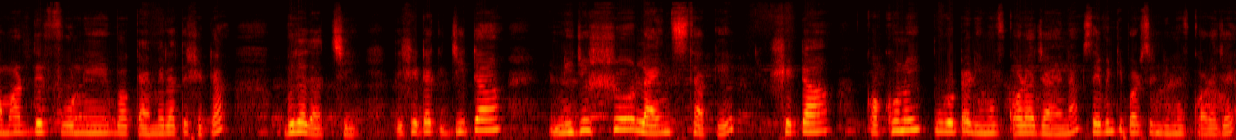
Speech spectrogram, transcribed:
আমাদের ফোনে বা ক্যামেরাতে সেটা বোঝা যাচ্ছে। সেটা যেটা নিজস্ব লাইন্স থাকে সেটা কখনোই পুরোটা রিমুভ করা যায় না সেভেন্টি পার্সেন্ট রিমুভ করা যায়।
